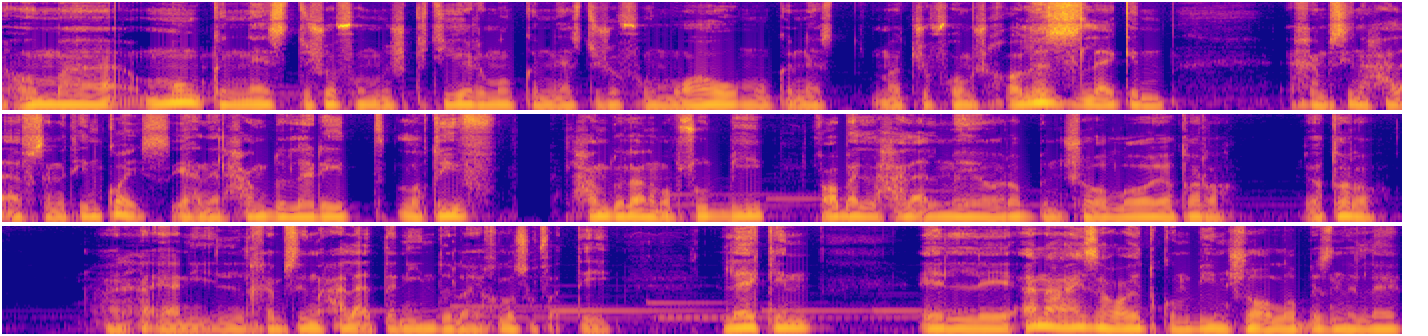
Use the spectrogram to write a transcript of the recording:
هما ممكن ناس تشوفهم مش كتير ممكن ناس تشوفهم واو ممكن ناس ما تشوفهمش خالص لكن خمسين حلقة في سنتين كويس. يعني الحمد لله ريت لطيف. الحمد لله أنا مبسوط بيه. عقبال الحلقة المية يا رب إن شاء الله. يا ترى يا ترى. يعني الخمسين حلقة التانيين دول هيخلصوا في قد إيه. لكن اللي أنا عايز أوعدكم بيه إن شاء الله بإذن الله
